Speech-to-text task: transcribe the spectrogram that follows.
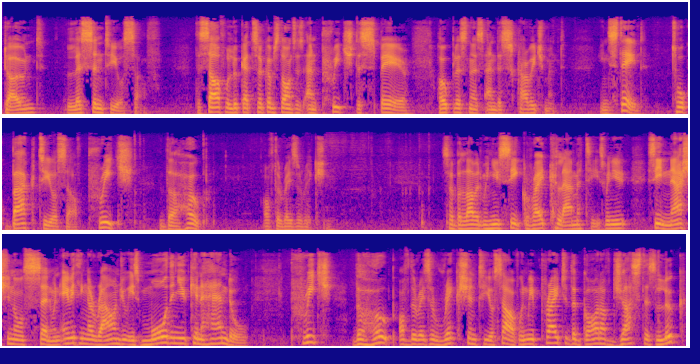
don't listen to yourself. The self will look at circumstances and preach despair, hopelessness, and discouragement. Instead, talk back to yourself, preach the hope of the resurrection. So, beloved, when you see great calamities, when you see national sin, when everything around you is more than you can handle, preach the hope of the resurrection to yourself. When we pray to the God of justice, look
